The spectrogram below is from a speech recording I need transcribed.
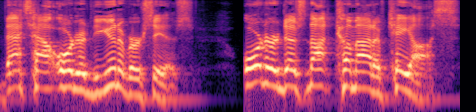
That's how ordered the universe is. Order does not come out of chaos.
